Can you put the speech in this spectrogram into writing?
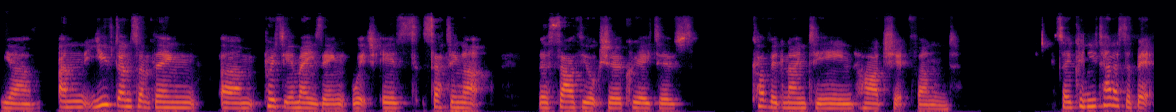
Yeah, and you've done something um, pretty amazing, which is setting up the South Yorkshire Creatives COVID 19 Hardship Fund. So, can you tell us a bit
